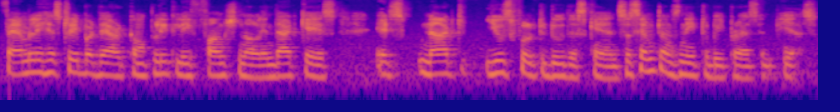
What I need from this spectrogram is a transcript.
family history, but they are completely functional. In that case, it's not useful to do the scan. So symptoms need to be present. Yes.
